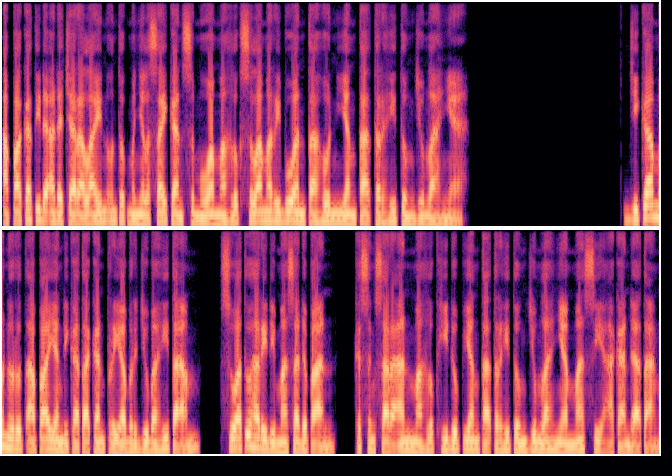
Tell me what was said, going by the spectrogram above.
apakah tidak ada cara lain untuk menyelesaikan semua makhluk selama ribuan tahun yang tak terhitung jumlahnya? Jika menurut apa yang dikatakan pria berjubah hitam, suatu hari di masa depan, kesengsaraan makhluk hidup yang tak terhitung jumlahnya masih akan datang.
